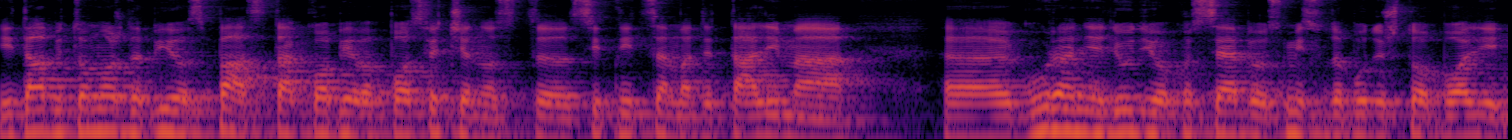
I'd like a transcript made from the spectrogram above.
I da bi to možda bio spas, ta Kobijeva posvećenost e, sitnicama, detaljima, e, guranje ljudi oko sebe u smislu da bude što bolji.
